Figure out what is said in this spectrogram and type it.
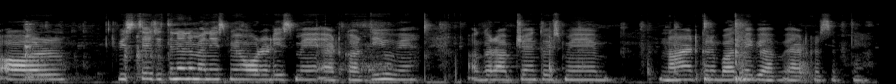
और पिस्ते जितने ना मैंने इसमें ऑलरेडी इसमें ऐड कर दिए हुए हैं। अगर आप चाहें तो इसमें ना ऐड करें, बाद में भी आप ऐड कर सकते हैं।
